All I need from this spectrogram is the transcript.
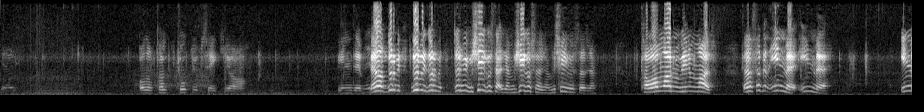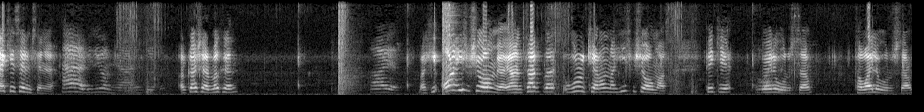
Gel. Oğlum tak çok yüksek ya. Bindim. Berat dur bir dur bir dur bir dur bir bir şey göstereceğim bir şey göstereceğim bir şey göstereceğim. Tavan var mı benim var. Berat sakın inme inme. İnme keserim seni. He biliyorum yani. Arkadaşlar bakın. Hayır. Bak ona hiçbir şey olmuyor. Yani takla vururken ona hiçbir şey olmaz. Peki böyle vurursam, tavayla vurursam,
